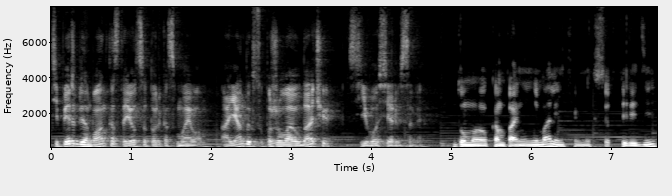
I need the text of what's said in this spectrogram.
теперь Сбербанк остается только с мейлом, а Яндексу пожелаю удачи с его сервисами. Думаю, компании не маленькие, у них все впереди.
